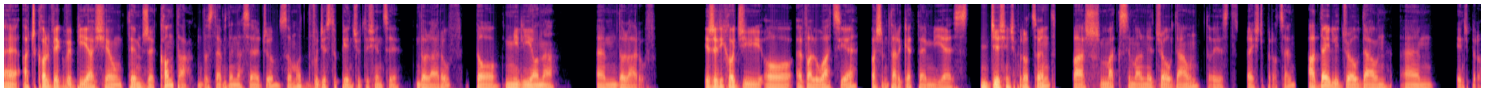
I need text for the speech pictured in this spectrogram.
E, aczkolwiek wybija się tym, że konta dostępne na Searchu są od 25 tysięcy dolarów do miliona dolarów. Jeżeli chodzi o ewaluację, waszym targetem jest 10%, wasz maksymalny drawdown to jest 6%, a daily drawdown em, 5%.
